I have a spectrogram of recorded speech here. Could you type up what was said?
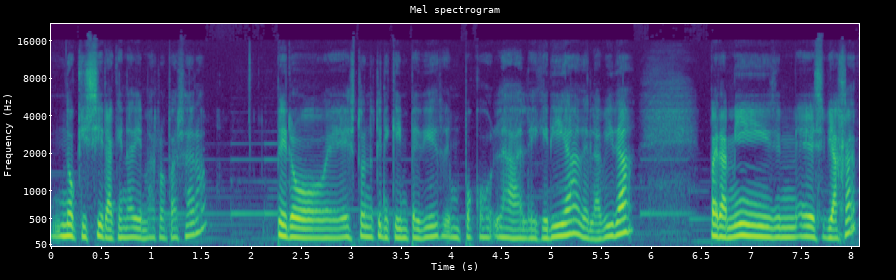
no quisiera que nadie más lo pasara pero eh, esto no tiene que impedir un poco la alegría de la vida. Para mí es viajar,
